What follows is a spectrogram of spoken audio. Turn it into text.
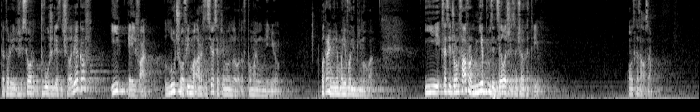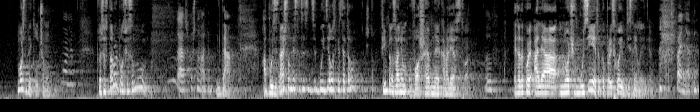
который режиссер «Двух железных человеков» и «Эльфа», лучшего фильма о Рождестве всех времен народов, по моему мнению. По крайней мере, моего любимого. И, кстати, Джон Фавро не будет делать «Железного человека 3». Он отказался. Может, это и к лучшему. Может. Потому что второй получился, ну, Ну Да, скучновато. да. А будет, знаешь, что он вместо- будет делать вместо этого? Что? Фильм под названием «Волшебное королевство». Уф, Это такой а «Ночь в музее», только происходит в Диснейленде. понятно.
